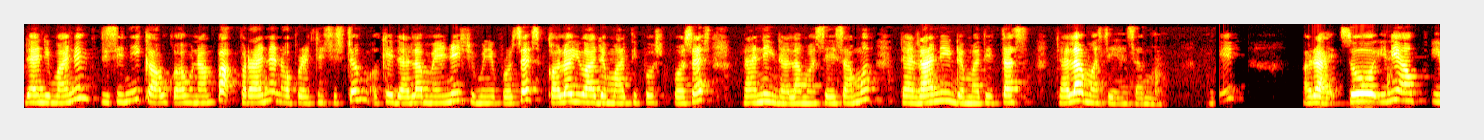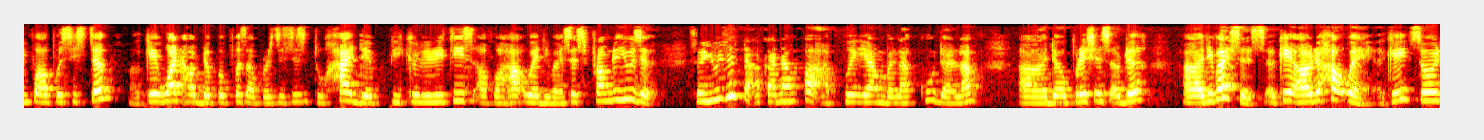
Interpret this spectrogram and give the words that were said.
dan di mana di sini kamu kamu nampak peranan operating system okay dalam manage you punya proses kalau you ada multiple process running dalam masa yang sama dan running the multitask dalam masa yang sama. Okay. Alright, so ini input output system. Okay, one of the purpose of system to hide the peculiarities of a hardware devices from the user. So user tak akan nampak apa yang berlaku dalam uh, the operations of the uh, devices, okay, or the hardware, okay. So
